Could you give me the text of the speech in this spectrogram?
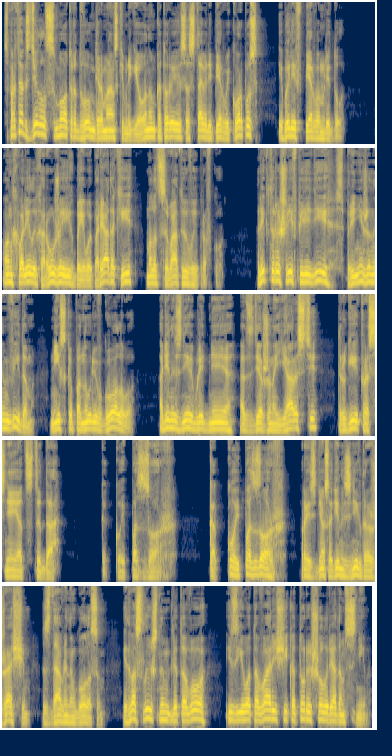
Спартак сделал смотр двум германским легионам, которые составили первый корпус и были в первом ряду. Он хвалил их оружие, их боевой порядок и молодцеватую выправку. Ликторы шли впереди с приниженным видом, низко понурив голову. Один из них бледнее от сдержанной ярости, другие краснее от стыда. «Какой позор! Какой позор!» — произнес один из них дрожащим, сдавленным голосом, едва слышным для того из его товарищей, который шел рядом с ним.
